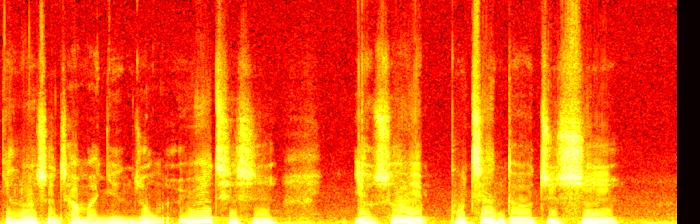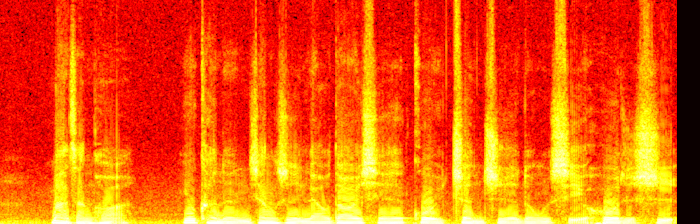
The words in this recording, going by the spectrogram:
言论审查蛮严重的，因为其实有时候也不见得只是骂脏话。有可能像是聊到一些过于政治的东西，或者是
